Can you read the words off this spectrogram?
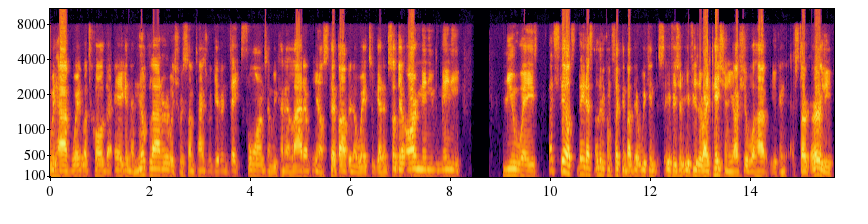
We have what's called the egg and the milk ladder, which we're sometimes we're given baked forms and we kind of let them, you know, step up in a way to get them. So there are many, many new ways. But still, data's a little conflicting. But there we can, if you're, if you're the right patient, you actually will have you can start early,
